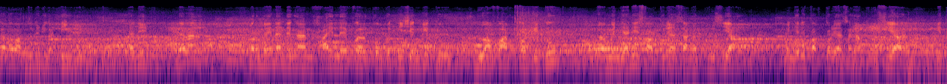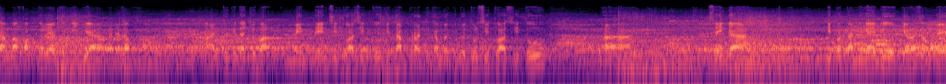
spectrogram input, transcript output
salah waktu itu juga tinggi. Jadi dalam permainan dengan high level competition gitu, dua faktor itu eh, menjadi faktor yang sangat krusial. Menjadi faktor yang sangat krusial. Ditambah faktor yang ketiga adalah foul. Nah, itu kita coba maintain situasi itu, kita perhatikan betul-betul situasi itu eh, sehingga di pertandingan itu jangan sampai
